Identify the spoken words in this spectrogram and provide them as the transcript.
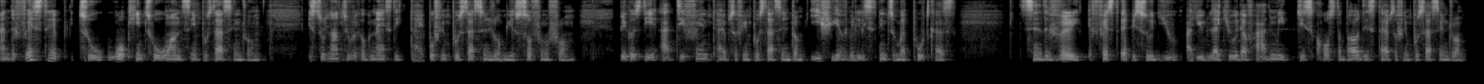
And the first step to walking towards imposter syndrome is to learn to recognize the type of imposter syndrome you're suffering from. Because there are different types of imposter syndrome. If you have been listening to my podcast since the very first episode, you are you like you would have had me discussed about these types of imposter syndrome.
